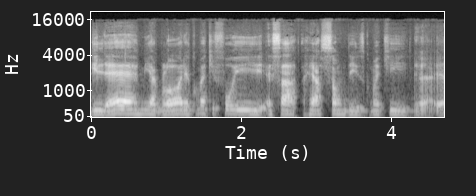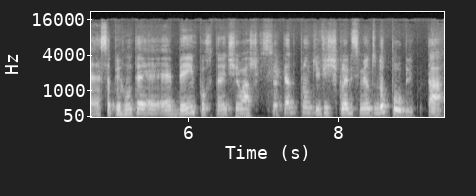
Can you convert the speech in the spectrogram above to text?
Guilherme, a Glória, como é que foi essa reação deles? Como é que. É, essa pergunta é, é, bem importante, eu acho que isso até do ponto de vista de esclarecimento do público, tá?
